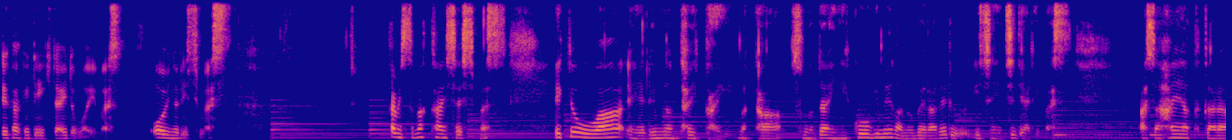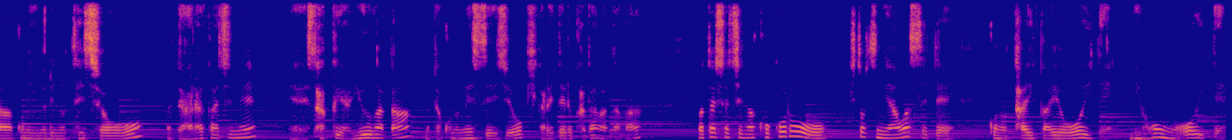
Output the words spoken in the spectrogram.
出かけていきたいと思います。お祈りします。神様感謝します。え今日は、えレムナン大会またその第2講義目が述べられる一日であります。朝早くからこの祈りの手帳をまたあらかじめ、え昨夜夕方またこのメッセージを聞かれている方々が私たちが心を一つに合わせてこの大会を置いて日本を置いて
